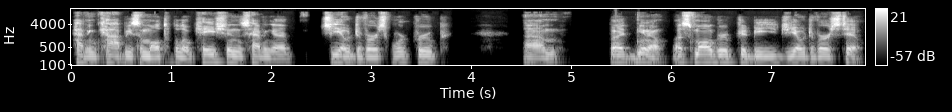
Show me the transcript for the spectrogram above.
having copies in multiple locations, having a geodiverse work group. Um, but you know, a small group could be geodiverse too.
